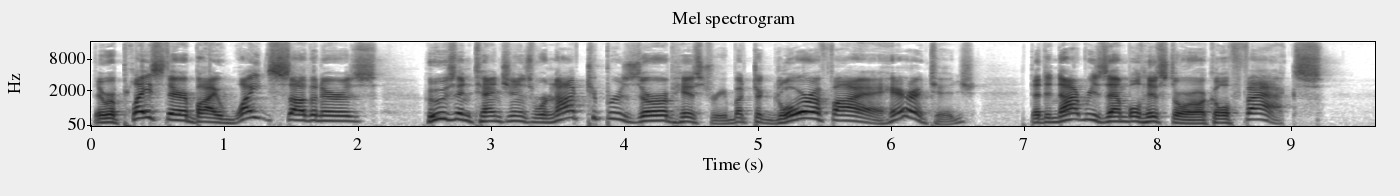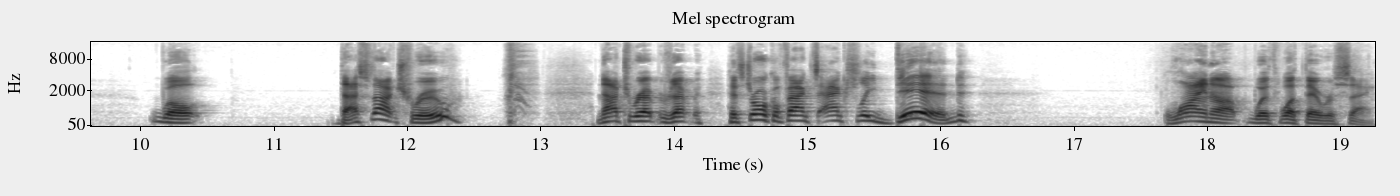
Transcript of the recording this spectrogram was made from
They were placed there by white Southerners whose intentions were not to preserve history, but to glorify a heritage that did not resemble historical facts. Well, that's not true. not to represent historical facts actually did line up with what they were saying.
